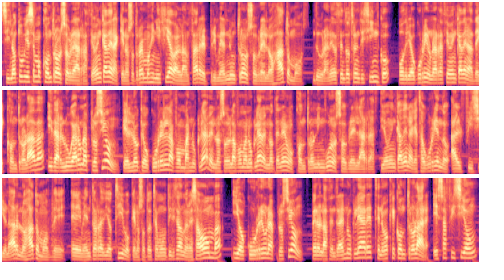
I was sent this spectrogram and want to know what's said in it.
Si no tuviésemos control sobre la reacción en cadena que nosotros hemos iniciado al lanzar el primer neutrón sobre los átomos de uranio 235, podría ocurrir una reacción en cadena descontrolada y dar lugar a una explosión, que es lo que ocurre en las bombas nucleares. Nosotros las bombas nucleares no tenemos control ninguno sobre la reacción en cadena que está ocurriendo al fisionar los átomos de elementos radioactivos que nosotros estemos utilizando en esa bomba y ocurre una explosión. Pero en las centrales nucleares tenemos que controlar esa fisión,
